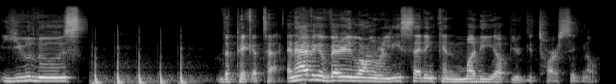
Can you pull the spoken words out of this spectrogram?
You lose the pick attack. And having a very long release setting can muddy up your guitar signal.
